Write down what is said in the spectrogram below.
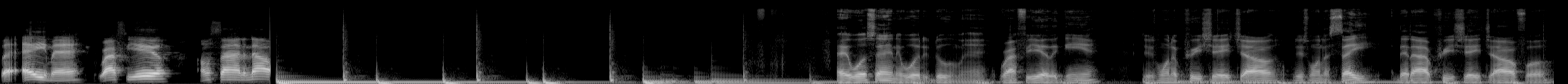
But hey, man, Raphael, I'm signing out. Hey, what's happening? What to do, man? Raphael again. Just want to appreciate y'all. Just want to say that I appreciate y'all for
